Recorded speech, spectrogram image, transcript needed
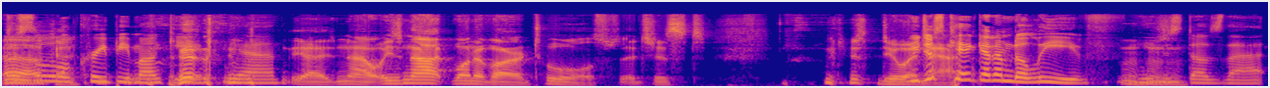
Just Oh, a little creepy monkey. Yeah. Yeah, no, he's not one of our tools. It's just just doing We just that. can't get him to leave. He Mm-hmm. just does that.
